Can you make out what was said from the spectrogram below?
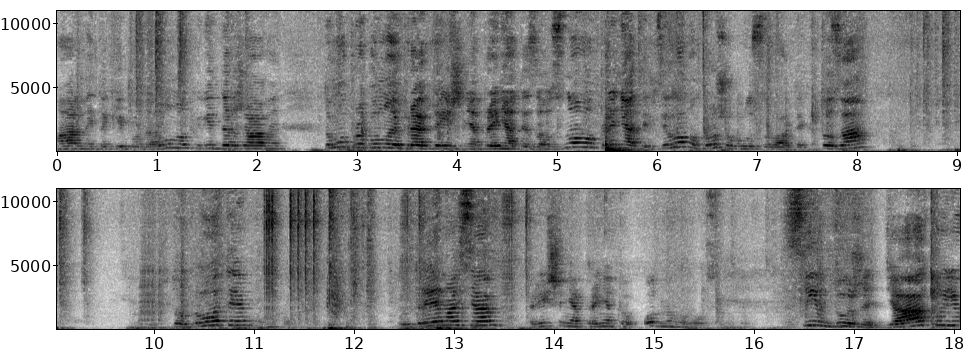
гарний такий подарунок від держави. Тому пропоную проект рішення прийняти за основу, прийняти в цілому. Прошу голосувати. Хто за? Хто проти? Утримався. Рішення прийнято одноголосно. Всім дуже дякую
